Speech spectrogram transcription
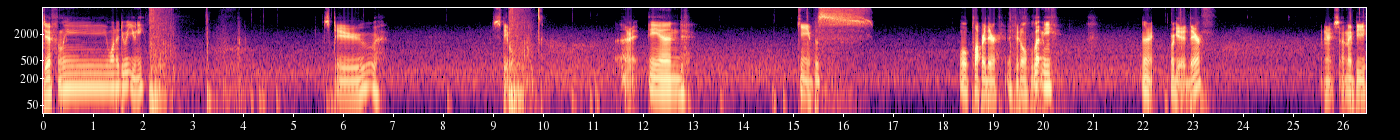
definitely want to do a uni. Let's do... Stable. Alright, and... Campus. We'll plop her there, if it'll let me. Alright, we're good there. Alright, so that might be...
